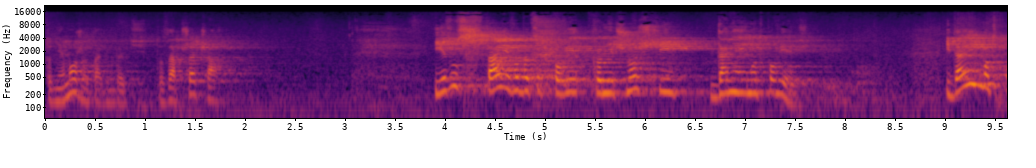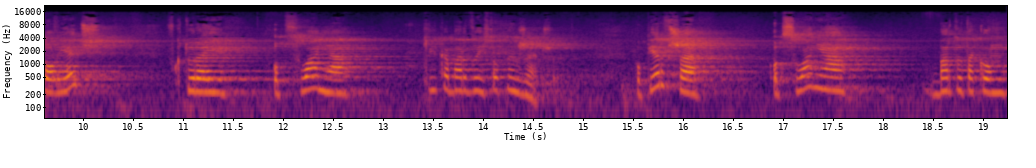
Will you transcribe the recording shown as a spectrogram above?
To nie może tak być, to zaprzecza. Jezus staje wobec konieczności dania im odpowiedzi. I daje im odpowiedź, w której odsłania kilka bardzo istotnych rzeczy. Po pierwsze, odsłania bardzo taką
